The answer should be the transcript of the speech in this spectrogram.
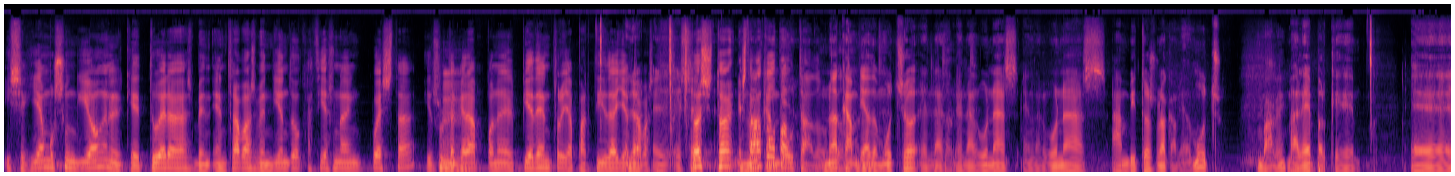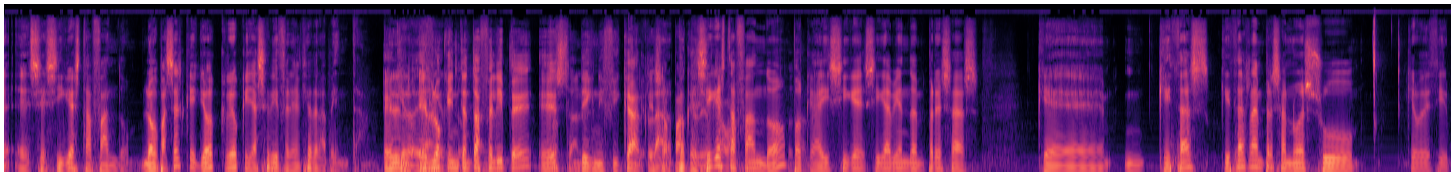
Y seguíamos un guion en el que tú eras, ven- entrabas vendiendo, que hacías una encuesta y resulta Hmm. que era poner el pie dentro y a partir de ahí entrabas. eh, Entonces, no estaba todo pautado. No ha cambiado Totalmente. mucho en, las- en Totalmente. algunas en algunos ámbitos, no ha cambiado mucho. Vale. ¿Vale? Porque eh, eh, se sigue estafando. Lo que pasa es que yo creo que ya se diferencia de la venta. Es lo que intenta Felipe es totalmente. dignificar Claro, esa parte porque sigue trabajo. estafando, porque ahí sigue, sigue habiendo empresas que quizás, quizás la empresa no es su. Quiero decir,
